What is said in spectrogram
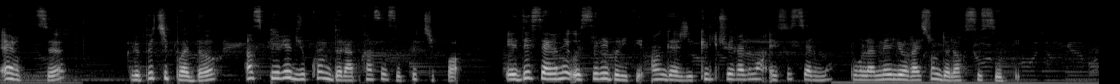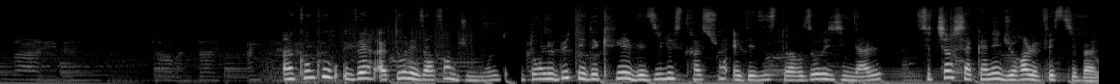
Erbse, le petit pois d'or, inspiré du conte de la princesse au petit pois, est décerné aux célébrités engagées culturellement et socialement pour l'amélioration de leur société. Un concours ouvert à tous les enfants du monde, dont le but est de créer des illustrations et des histoires originales, se tient chaque année durant le festival.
